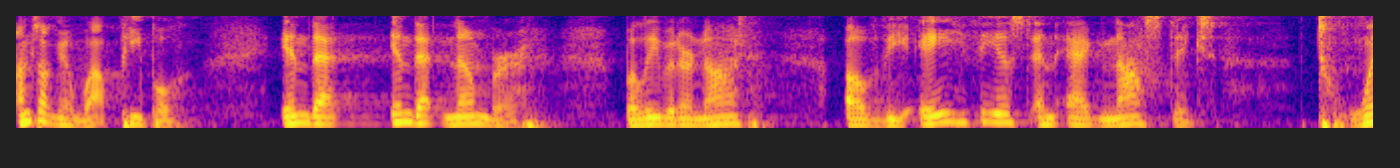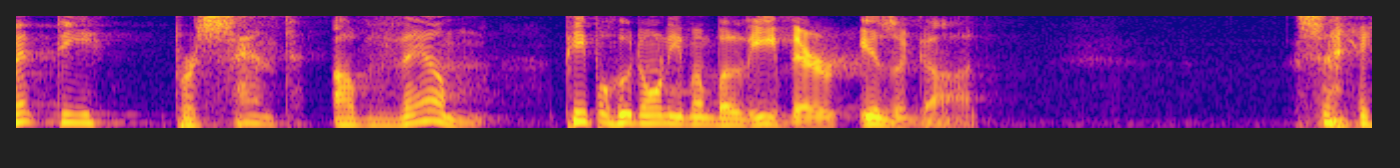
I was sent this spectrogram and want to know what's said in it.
I'm talking about people in that, in that number, believe it or not, of the atheists and agnostics, 20% of them, people who don't even believe there is a God, say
